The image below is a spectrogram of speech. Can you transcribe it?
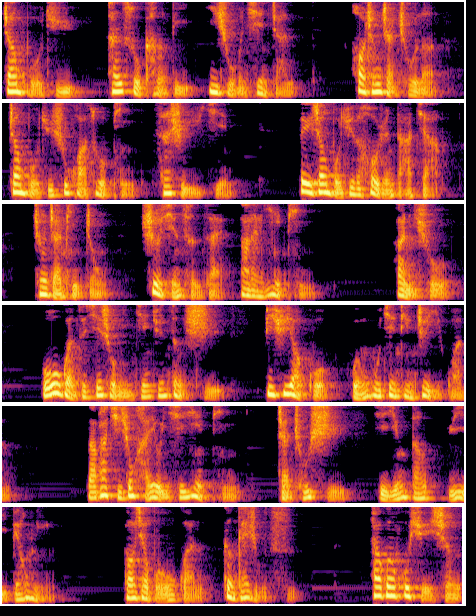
张伯驹潘素伉俪艺术文献展”，号称展出了张伯驹书画作品三十余件。被张伯驹的后人打假，称展品中涉嫌存在大量赝品。按理说，博物馆在接受民间捐赠时，必须要过文物鉴定这一关，哪怕其中含有一些赝品，展出时也应当予以标明。高校博物馆更该如此，它关乎学生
